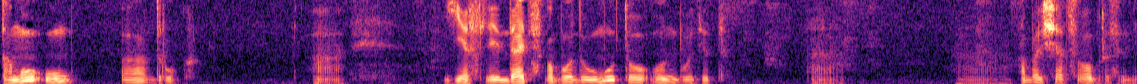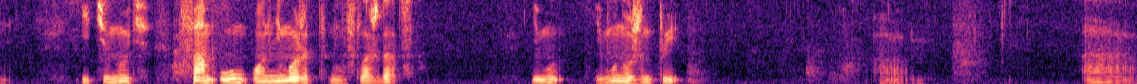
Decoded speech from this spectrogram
Тому ум э, друг. А, если дать свободу уму, то он будет э, э, обольщаться образами и тянуть. Сам ум, он не может наслаждаться. Ему, ему нужен ты. А, а,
